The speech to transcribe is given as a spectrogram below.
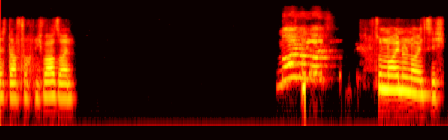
Das darf doch nicht wahr sein. 99! Zu 99.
